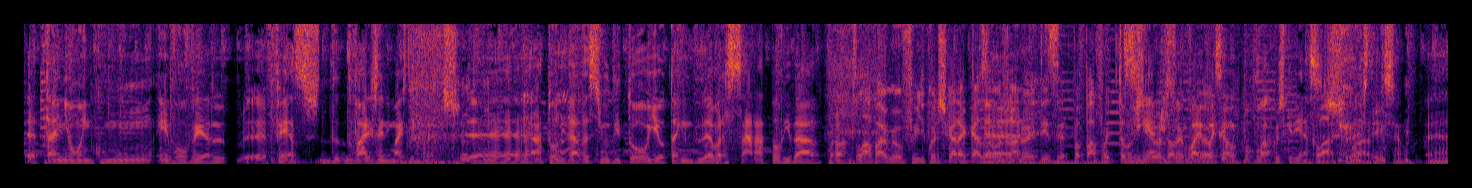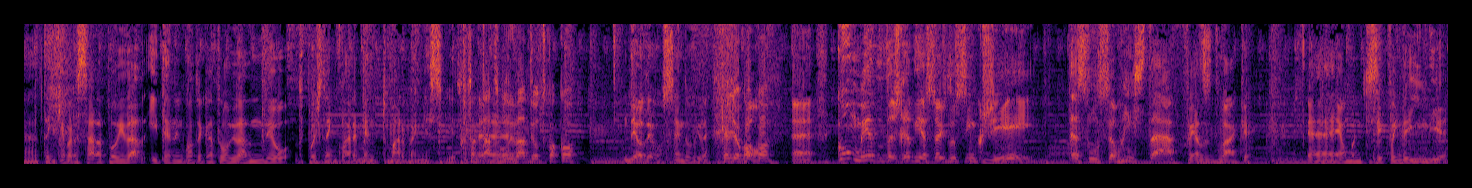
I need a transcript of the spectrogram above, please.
eh, tenham em comum envolver eh, fezes de, de vários animais diferentes. Eh, a atualidade assim o ditou e eu tenho de abraçar a atualidade. Pronto, lá vai o meu filho quando chegar a casa hoje à noite dizer: Papá, foi tão Sim, giro, hoje vai, vai ser cão." muito popular com as crianças. Claro, claro. Eh, tenho que abraçar a atualidade e, tendo em conta que a atualidade me deu, depois tenho claramente de tomar banho a seguir. Portanto, a Eh, atualidade deu-te cocó. Deu, deu, sem dúvida. Calhou Bom, cocó? ah, com medo das radiações do 5G, a solução aí está: fezes de vaca. Ah, é uma notícia que vem da Índia,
